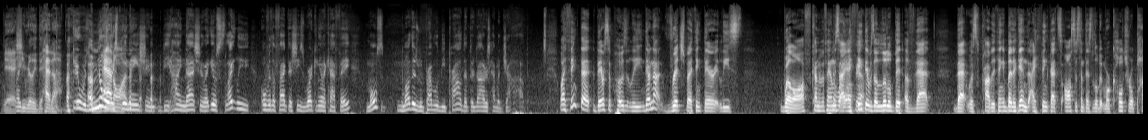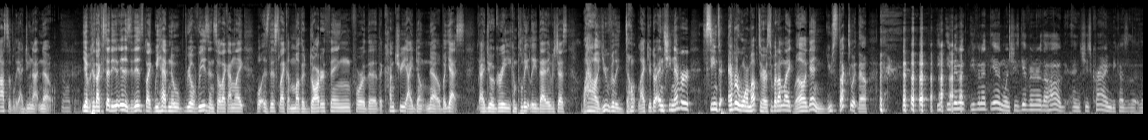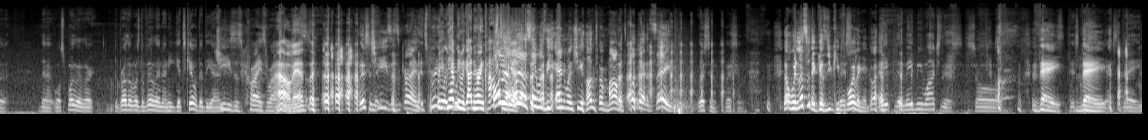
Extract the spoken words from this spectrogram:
Yeah, Like- she really did had a. There was a no explanation behind that shit. Like it was slightly over the fact that she's working in a cafe. Most mothers would probably be proud that their daughters have a job. Well, I think that they're supposedly they're not rich, but I think they're at least well off, kind of a family. So well I, I off, think yeah. there was a little bit of that that was probably thinking. But again, I think that's also something that's a little bit more cultural, possibly. I do not know. Okay. Yeah, because like I said, it is. It is like we have no real reason. So like I'm like, well, is this like a mother daughter thing for the the country? I don't know. But yes, I do agree completely that it was just wow, you really don't like your daughter, and she never seemed to ever warm up to her. So, but I'm like, well, again, you stuck to it though. E- even at even at the end when she's giving her the hug and she's crying because the the, the well spoiler alert the brother was the villain and he gets killed at the end. Jesus Christ, Rob. Wow, man. Listen, Jesus Christ. it's pretty we, much we haven't what- even gotten her in costume all you, all you yet. had to say was the end when she hugged her mom. That's all you had to say. listen, listen. No, we're listening because you keep listen. spoiling it. Go ahead. they made me watch this, so They. this, They. yes, they.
